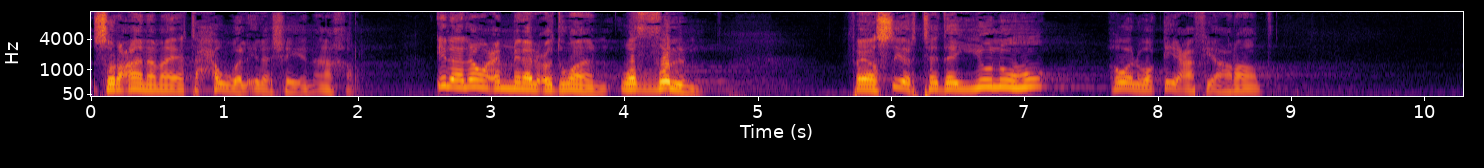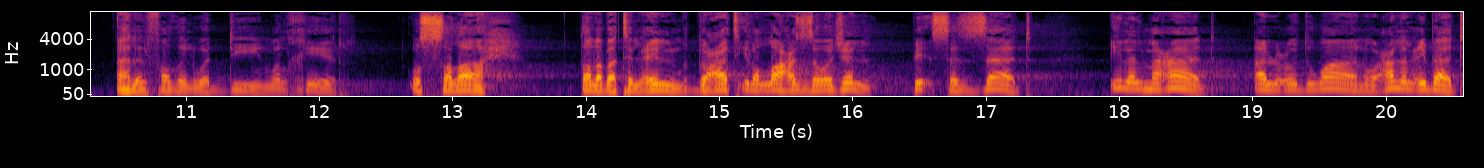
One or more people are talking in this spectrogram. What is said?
سرعان ما يتحول إلى شيء آخر. إلى نوع من العدوان والظلم. فيصير تدينه هو الوقيعه في أعراض أهل الفضل والدين والخير والصلاح. طلبة العلم الدعاة إلى الله عز وجل. بئس الزاد إلى المعاد العدوان على العباد.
